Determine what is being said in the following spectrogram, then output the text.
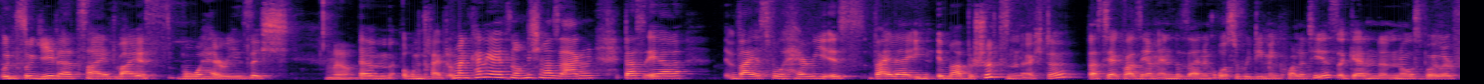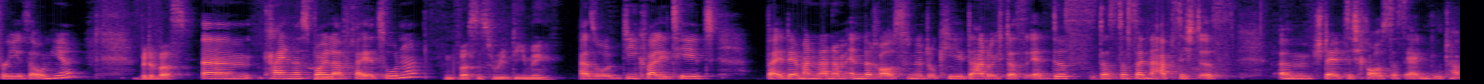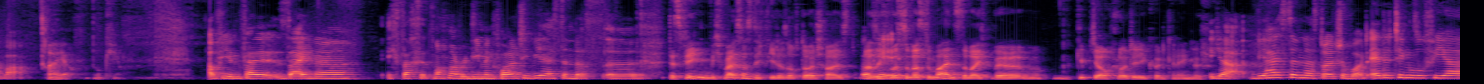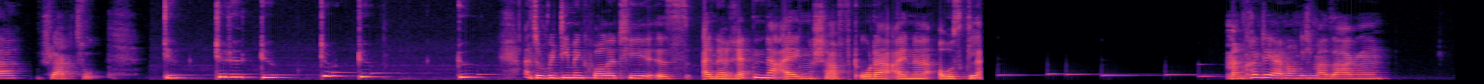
und zu jeder Zeit weiß, wo Harry sich Ja. ähm, rumtreibt. Und man kann ja jetzt noch nicht mal sagen, dass er weiß, wo Harry ist, weil er ihn immer beschützen möchte, was ja quasi am Ende seine große redeeming quality ist. Again, no spoiler free zone hier. Bitte was? ähm, keine spoilerfreie Zone. Und was ist Redeeming? Also die Qualität, bei der man dann am Ende rausfindet, okay, dadurch, dass er das, dass das seine Absicht ist, ähm, stellt sich raus, dass er ein guter war. Ah ja, okay. Auf jeden Fall seine, ich sag's jetzt nochmal, Redeeming Quality, wie heißt denn das? Äh, Deswegen, ich weiß das nicht, wie das auf Deutsch heißt. Also Okay. ich wusste, was du meinst, aber es äh, gibt ja auch Leute, die können kein Englisch. ja, wie heißt denn das deutsche Wort? Editing, Sophia, schlag zu. Du, Also Redeeming Quality ist eine rettende Eigenschaft oder eine Ausgleich. Man könnte ja noch nicht mal sagen,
